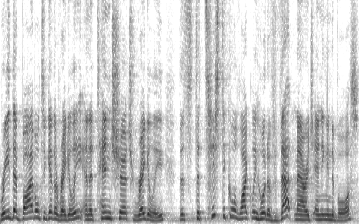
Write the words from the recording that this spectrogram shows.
read their Bible together regularly, and attend church regularly, the statistical likelihood of that marriage ending in divorce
